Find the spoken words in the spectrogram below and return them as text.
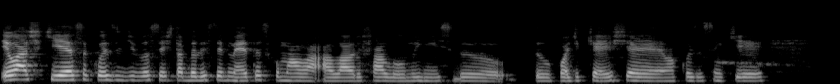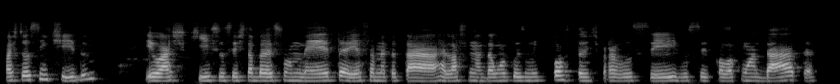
eu acho que essa coisa de você estabelecer metas, como a, a Laura falou no início do, do podcast, é uma coisa assim que faz todo sentido. Eu acho que se você estabelece uma meta e essa meta está relacionada a uma coisa muito importante para você e você coloca uma data,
